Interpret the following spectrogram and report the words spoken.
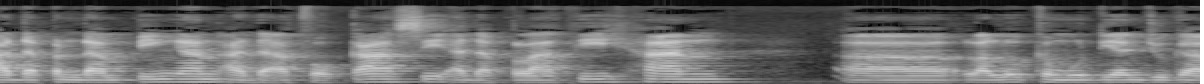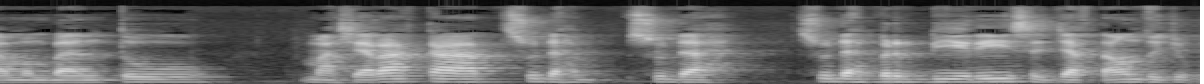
Ada pendampingan, ada advokasi, ada pelatihan, uh, lalu kemudian juga membantu masyarakat sudah sudah sudah berdiri sejak tahun 75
